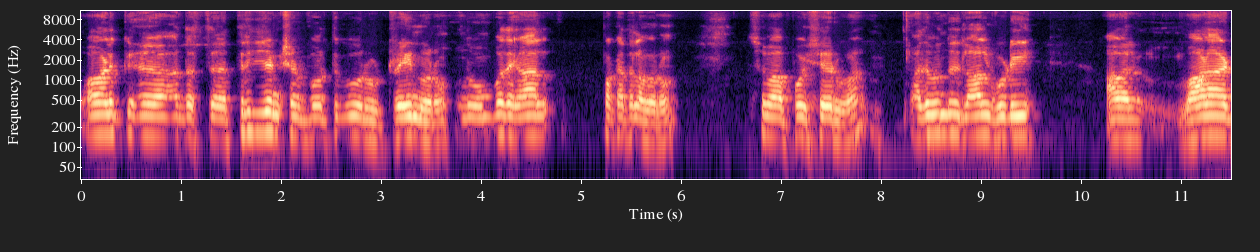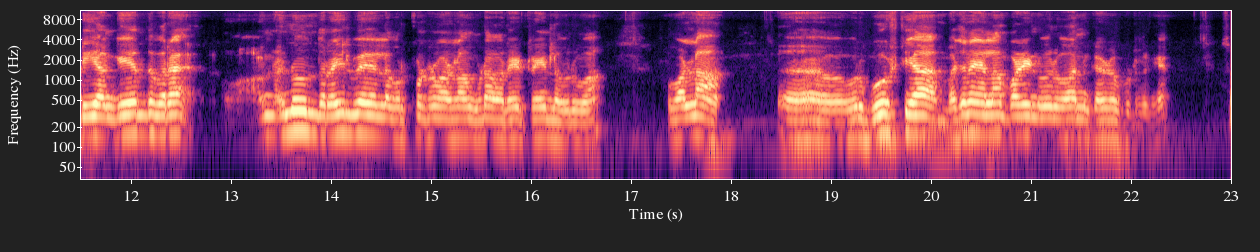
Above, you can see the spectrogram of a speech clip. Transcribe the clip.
அவளுக்கு அந்த திருச்சி ஜங்ஷன் போகிறதுக்கு ஒரு ட்ரெயின் வரும். அந்த ஒம்பதே கால் பக்கத்தில் வரும். சிவா போய் சேருவான் அது வந்து லால்குடி, அவள் வாழாடி அங்கேருந்து வர இன்னும் இந்த ரயில்வேல ஒர்க் பண்றவாள்லாம் கூட ஒரே ட்ரெயினில் வருவான் அவள்லாம் ஒரு கோஷ்டியாக பஜனையெல்லாம் பாடின்னு வருவான்னு கேள்விப்பட்டிருக்கேன் ஸோ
